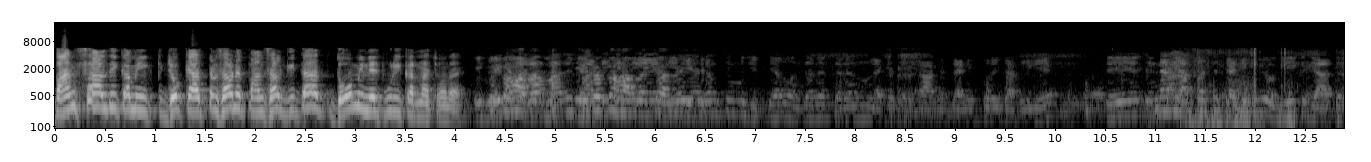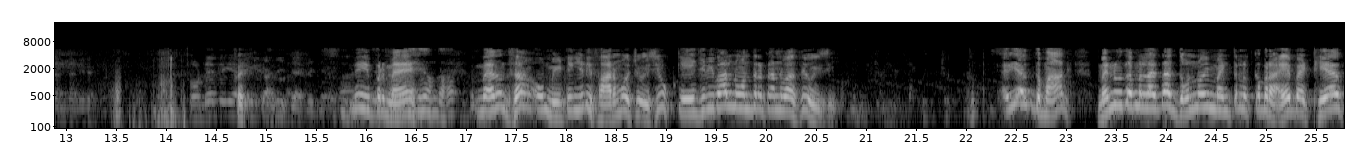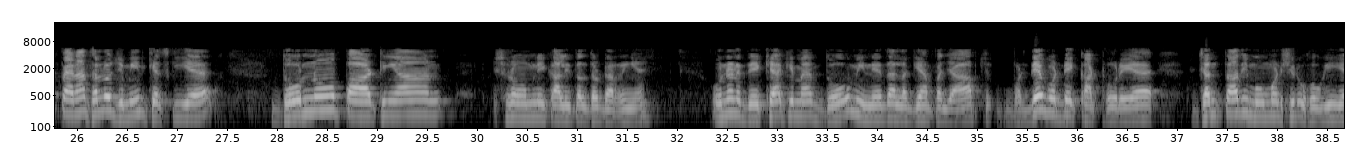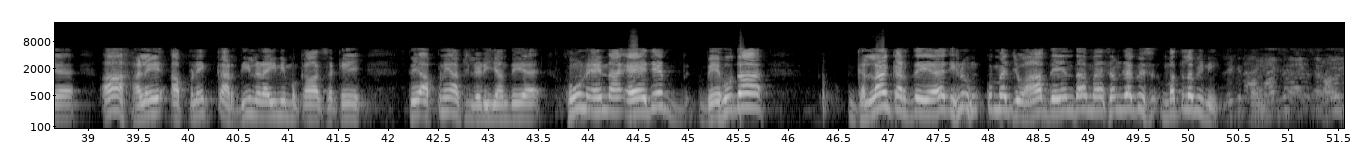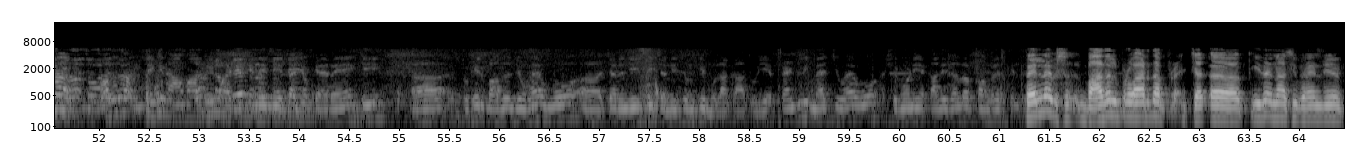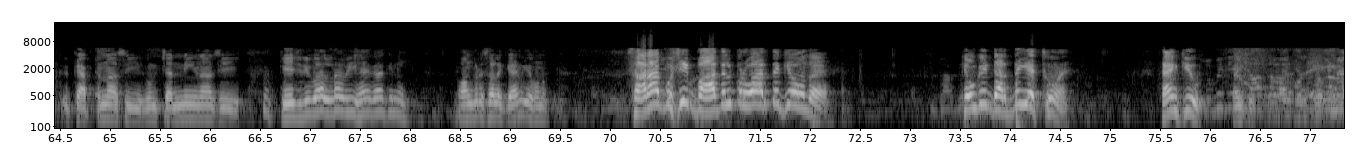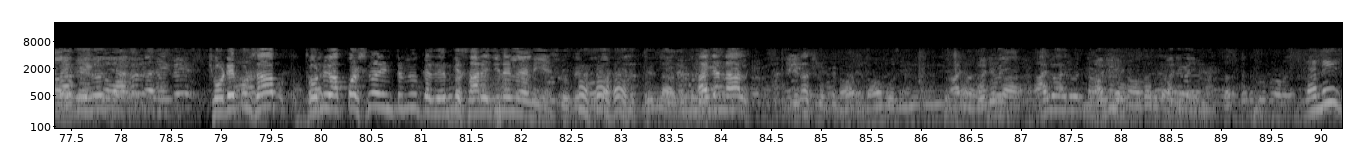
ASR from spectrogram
5 ਸਾਲ ਦੀ ਕਮੀ ਜੋ ਕੈਪਟਨ ਸਾਹਿਬ ਨੇ 5 ਸਾਲ ਕੀਤਾ 2 ਮਹੀਨੇ 'ਚ ਪੂਰੀ ਕਰਨਾ ਚਾਹੁੰਦਾ ਹੈ। ਇੱਕ ਕਹਾਵਤ ਇੱਕ ਕਹਾਵਤ ਚੱਲ ਰਹੀ ਹੈ। ਵਿਕਰਮ ਸਿੰਘ ਮਜੀਠੀਆ ਨੂੰ ਅੰਦਰ ਕਰਨ ਨੂੰ ਲੈ ਕੇ ਸਰਕਾਰ ਨੇ ਪਲੈਨਿੰਗ ਪੂਰੀ ਕਰ ਲਈ ਹੈ। ਤੇ ਇਹਨਾਂ ਦੀ ਆਪਸ ਵਿੱਚ ਸੈਟਿੰਗ ਵੀ ਹੋ ਗਈ ਕਿ ਜ਼ਿਆਦਾਤਰ ਅੰਦਰ ਨਹੀਂ ਰੱਖਣਾ ਤੁਹਾਡੇ ਤੇ ਨਹੀਂ ਪਰ ਮੈਂ ਮੈਂ ਤੁਹਾਨੂੰ ਦੱਸਾਂ ਉਹ ਮੀਟਿੰਗ ਜਿਹੜੀ ਫਾਰਮ ਹਾਊਸ 'ਚ ਹੋਈ ਸੀ ਉਹ ਕੇਜਰੀਵਾਲ ਨੂੰ ਅੰਦਰ ਕਰਨ ਵਾਸਤੇ ਹੋਈ ਸੀ। ਯਾਰ ਦਿਮਾਗ, ਮੈਨੂੰ ਤਾਂ ਮੈਨੂੰ ਲੱਗਦਾ ਦੋਨੋਂ ਹੀ ਮੈਂਟਲ ਘਬਰਾਏ ਬੈਠੇ ਆ, ਪੈਰਾਂ ਥੱਲੋਂ ਜ਼ਮੀਨ ਖਿਸਕੀ ਹੈ। ਦੋਨੋਂ ਪਾਰਟੀਆਂ ਸ਼੍ਰੋਮਣੀ ਅਕਾਲੀ ਦਲ ਤੋਂ ਡਰ ਰਹੀਆਂ। ਉਹਨਾਂ ਨੇ ਦੇਖਿਆ ਕਿ ਮੈਂ 2 ਮਹੀਨੇ ਦਾ ਲੱਗਿਆ ਪੰਜਾਬ 'ਚ ਵੱਡੇ ਵੱਡੇ ਇਕੱਠ ਹੋ ਰਹੇ ਹੈ, ਜਨਤਾ ਦੀ ਮੂਵਮੈਂਟ ਸ਼ੁਰੂ ਹੋ ਗਈ ਹੈ। ਆ ਹਲੇ ਆਪਣੇ ਘਰ ਦੀ ਲੜਾਈ ਨਹੀਂ ਮੁਕਾ ਸਕੇ ਤੇ ਆਪਣੇ ਆਪ 'ਚ ਲੜੀ ਜਾਂਦੇ ਆ ਹੁਣ ਇਹਨਾਂ ਇਹ ਜੇ ਬੇਹੂਦਾ ਗੱਲਾਂ ਕਰਦੇ ਆ ਜਿਹਨੂੰ ਕੋਈ ਮੈਂ ਜਵਾਬ ਦੇਣ ਦਾ ਮੈਂ ਸਮਝਿਆ ਕੋਈ ਮਤਲਬ ਹੀ ਨਹੀਂ। लेकिन आम आदमी लेकिन आम आदमी पार्टी के नेता जो कह रहे हैं कि अ, सुखबीर बादल जो है वो अ, चरणजीत सिंह चन्नी से उनकी मुलाकात हुई है फ्रेंडली मैच जो है वो श्रोमणी अकाली दल और कांग्रेस के लिए ਪਹਿਲੇ ਸ- ਬਾਦਲ ਪਰਿਵਾਰ ਦਾ ਪ੍ਰ- ਚ- ਅਹ ਕਿਹਦਾ ਨਾਂ ਸੀ ਫਰੈਂਡ ਕੈਪਟਨ ਨਾ ਸੀ ਹੁਣ ਚੰਨੀ ਨਾ ਸੀ ਕੇਜਰੀਵਾਲ ਦਾ ਵੀ ਹੈਗਾ ਕਿ ਨਹੀਂ ਕਾਂਗਰਸ ਵਾਲੇ ਕਹਿਣਗੇ ਹੁਣ ਸਾਰਾ ਕੁਝ ਹੀ ਬਾਦਲ ਪਰਿਵਾਰ ਤੇ ਕਿਉਂ ਹੁੰਦਾ ਹੈ ਕਿਉਂਕਿ ਡਰਦੇ ਹੀ ਇੱਥੋਂ ਹੈ thank you thank you Chhotepur Sahib ਤੁਹਾਨੂੰ ਆਪ ਪਰਸਨਲ ਇੰਟਰਵਿਊ ਕਰ ਦੇਣਗੇ ਸਾਰੇ ਜਿਹਨੇ ਲੈਣੀ ਹੈ ਆ ਜਾ ਨਾਲ ਜਿਹੜਾ ਲਾਲੀ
